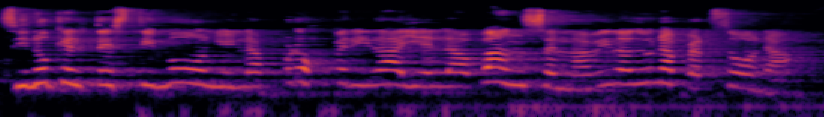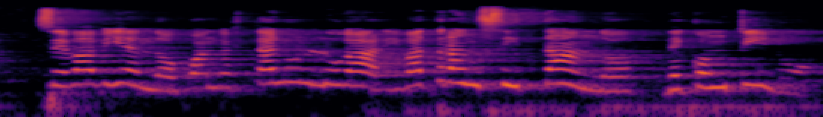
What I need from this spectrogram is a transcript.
sino que el testimonio y la prosperidad y el avance en la vida de una persona se va viendo cuando está en un lugar y va transitando de continuo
